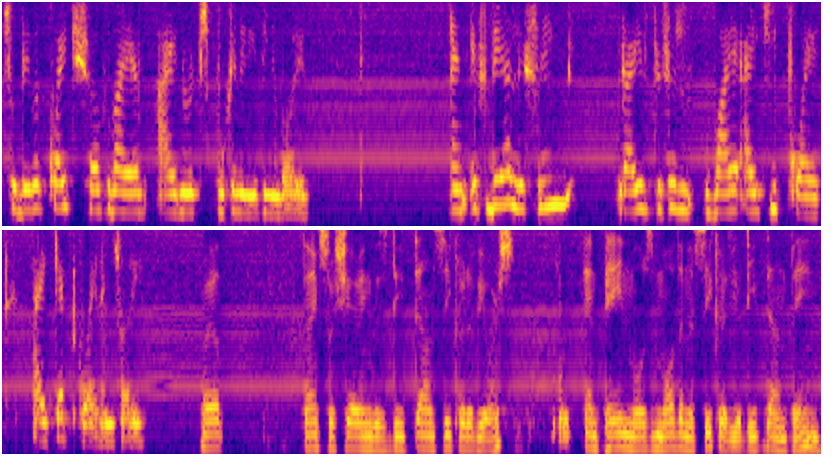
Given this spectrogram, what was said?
so they were quite shocked why I not spoken anything about it and if they are listening guys this is why I keep quiet I kept quiet I'm sorry Well, thanks for sharing this deep down secret of yours. And pain most more than a secret, your deep down pain.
